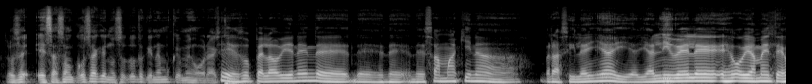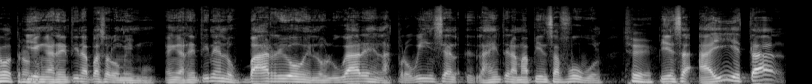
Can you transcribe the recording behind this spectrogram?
Entonces, esas son cosas que nosotros tenemos que mejorar. Sí, esos pelados vienen de, de, de- de esa máquina brasileña y allá el nivel es, es- obviamente es otro. Y ¿no? en Argentina pasa lo mismo. En Argentina, en los barrios, en los lugares, en las provincias, la gente nada más piensa fútbol. Sí. Piensa, ahí está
